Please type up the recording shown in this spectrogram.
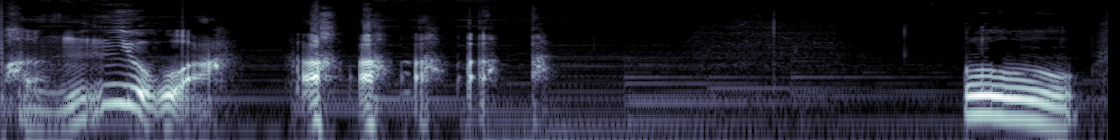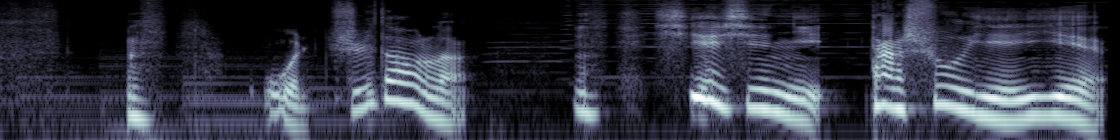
朋友啊！哈哈哈哈哈！哦，嗯，我知道了。嗯，谢谢你，大树爷爷。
